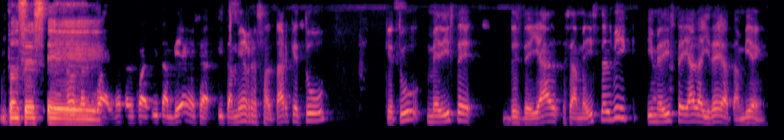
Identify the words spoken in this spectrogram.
Entonces, eh... no, tal cual, no, tal cual. Y también, o sea, y también resaltar que tú, que tú me diste desde ya, o sea, me diste el beat y me diste ya la idea también.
